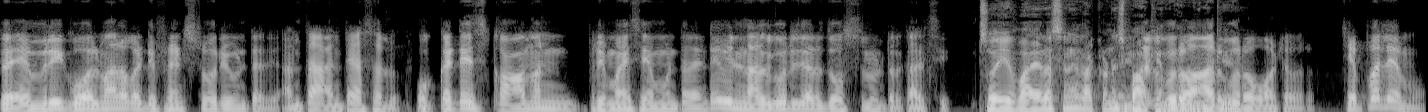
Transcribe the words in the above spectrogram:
సో ఎవ్రీ గోల్మాల్ ఒక డిఫరెంట్ స్టోరీ ఉంటది. అంతా అంటే అసలు ఒక్కటే కామన్ ప్రిమైస్ ఏముంటది అంటే వీళ్ళు నలుగురు జర దోస్తులు ఉంటారు కలిసి. సో ఈ వైరస్ అనేది అక్కడ నుంచి నలుగురు? ఆరుగురు వాట్ ఎవర్ చెప్పలేము.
